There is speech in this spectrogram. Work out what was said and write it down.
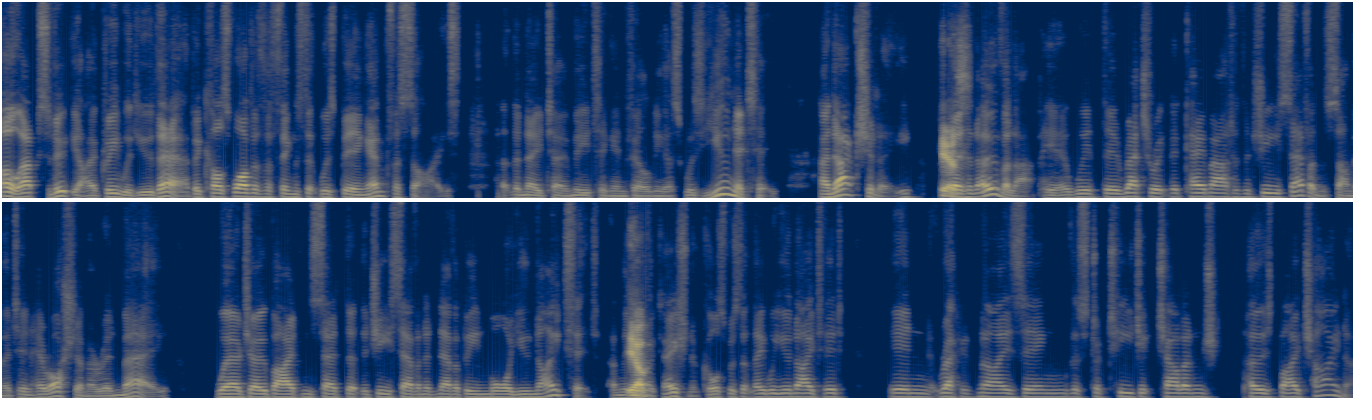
Oh, absolutely. I agree with you there because one of the things that was being emphasized at the NATO meeting in Vilnius was unity. And actually, yes. there's an overlap here with the rhetoric that came out of the G7 summit in Hiroshima in May, where Joe Biden said that the G7 had never been more united. And the yep. implication, of course, was that they were united in recognizing the strategic challenge posed by China.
